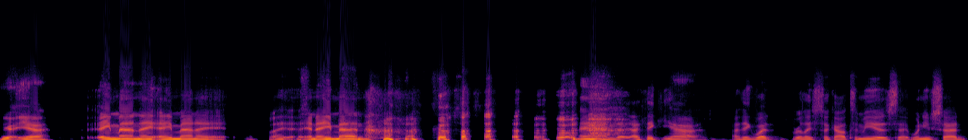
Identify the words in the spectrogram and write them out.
Yeah, yeah. Amen. A- amen. A- and amen. Man, I think yeah. I think what really stuck out to me is that when you said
